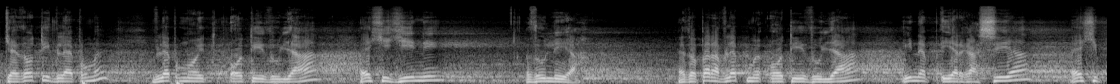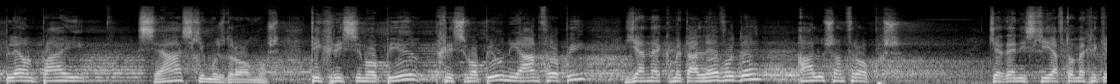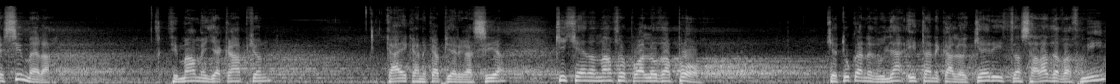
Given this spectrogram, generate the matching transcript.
Και εδώ τι βλέπουμε; Βλέπουμε ότι η δουλειά έχει γίνει δουλεία. Εδώ πέρα βλέπουμε ότι η δουλειά είναι η εργασία έχει πλέον πάει σε άσχημους δρόμους. Τη χρησιμοποιούν, χρησιμοποιούν οι άνθρωποι για να εκμεταλλεύονται άλλους ανθρώπους. Και δεν ισχύει αυτό μέχρι και σήμερα. Θυμάμαι για κάποιον, έκανε κάποια εργασία και είχε έναν άνθρωπο αλλοδαπό και του έκανε δουλειά, ήταν καλοκαίρι, ήταν 40 βαθμοί,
